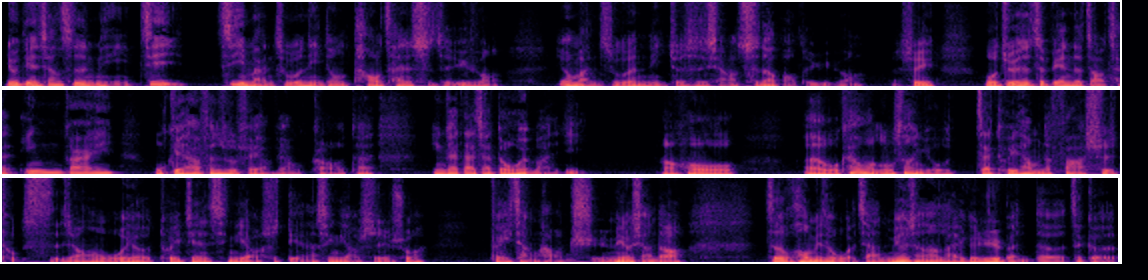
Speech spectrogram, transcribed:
有点像是你既既满足了你这种套餐式的欲望。又满足了你就是想要吃到饱的欲望，所以我觉得这边的早餐应该我给他分数非常非常高，但应该大家都会满意。然后，呃，我看网络上有在推他们的法式吐司，然后我有推荐心理老师点了，辛迪老师也说非常好吃。没有想到这后面是我家的，没有想到来一个日本的这个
